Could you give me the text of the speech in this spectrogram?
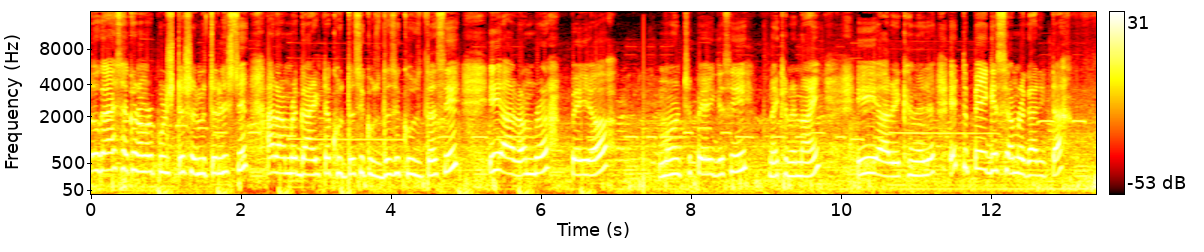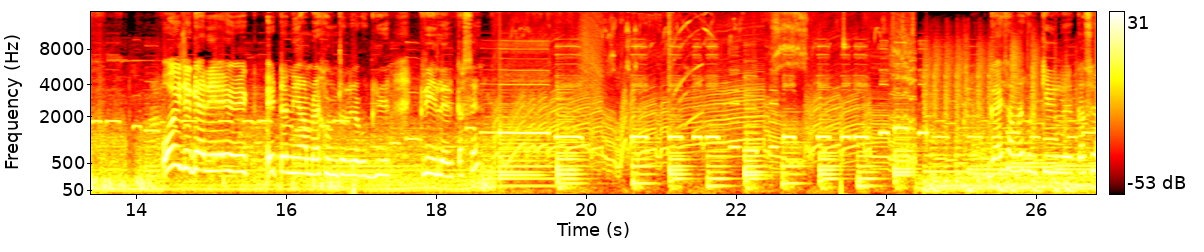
তো গাইস এখন আমরা পুলিশ স্টেশনে চলে এসেছি, আর আমরা গাড়িটা খুঁজতেছি খুঁজতেছি খুঁজতেছি। এই আর আমরা পেয়ে, মনে হচ্ছে পেয়ে গেছি, না এখানে নাই। এই আর এখানে এই তো পেয়ে গেছি আমরা গাড়িটা। ওই যে গাড়ি, এটা নিয়ে আমরা এখন চলে যাব গ্রিলের কাছে। গাইস আমরা এখন গ্রিলের কাছে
